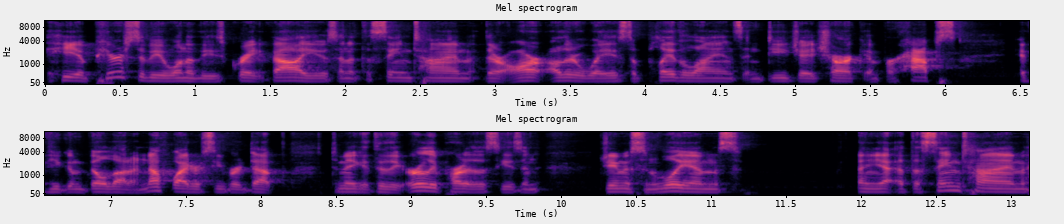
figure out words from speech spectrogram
he appears to be one of these great values. And at the same time, there are other ways to play the Lions and DJ Chark. And perhaps if you can build out enough wide receiver depth to make it through the early part of the season, Jameson Williams. And yet at the same time,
